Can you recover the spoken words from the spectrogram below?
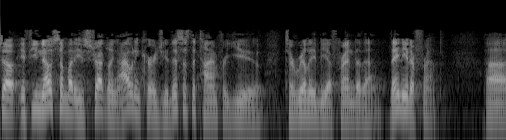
so, if you know somebody who's struggling, I would encourage you this is the time for you to really be a friend to them. They need a friend. Uh,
